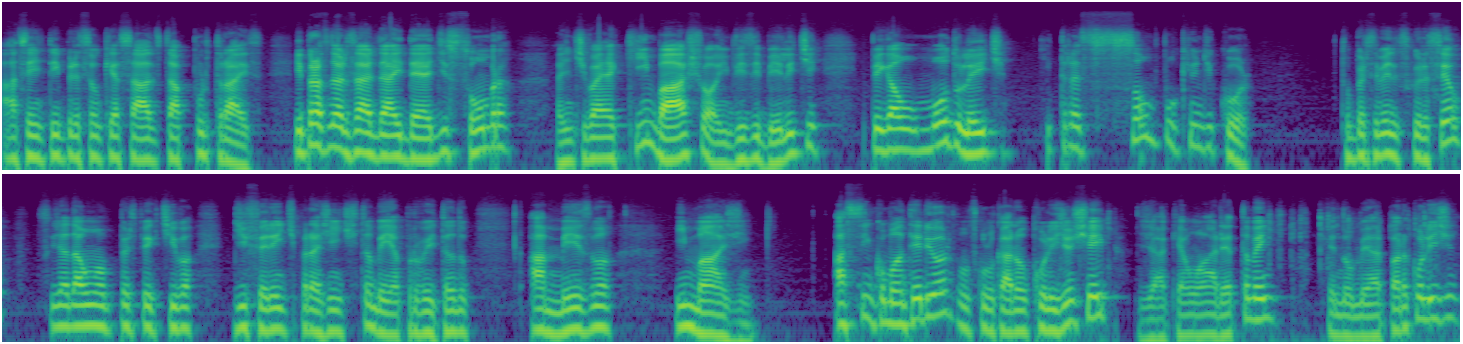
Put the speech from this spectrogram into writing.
Assim a gente tem a impressão que essa asa está por trás. E para finalizar da ideia de sombra, a gente vai aqui embaixo, ó, Invisibility, pegar o Modulate e traz só um pouquinho de cor. Estão percebendo que escureceu? Isso já dá uma perspectiva diferente para a gente também, aproveitando a mesma imagem. Assim como a anterior, vamos colocar uma collision shape, já que é uma área também, renomear para collision.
